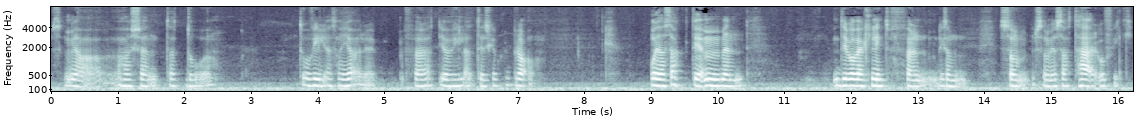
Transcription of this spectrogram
som jag har känt att då, då vill jag att han gör det. För att jag vill att det ska bli bra. Och jag har sagt det men det var verkligen inte förrän liksom, som, som jag satt här och fick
